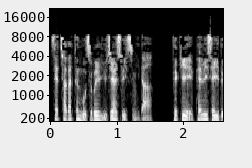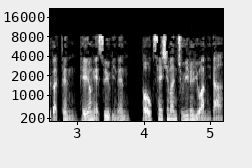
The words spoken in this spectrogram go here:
새차 같은 모습을 유지할 수 있습니다. 특히 펠리세이드 같은 대형 SUV는 더욱 세심한 주의를 요합니다.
